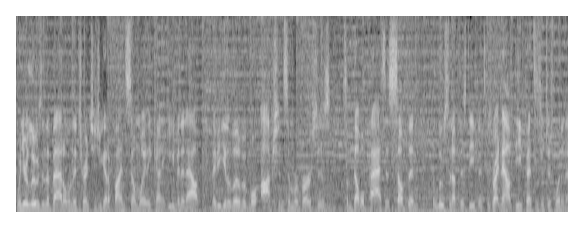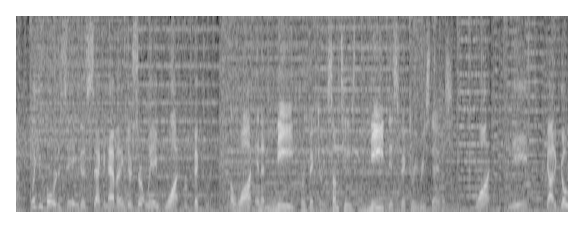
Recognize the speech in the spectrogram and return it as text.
when you're losing the battle in the trenches, you got to find some way to kind of even it out. Maybe get a little bit more options, some reverses, some double passes, something to loosen up this defense. Because right now, defenses are just winning out. Looking forward to seeing this second half. I think there's certainly a want for victory. A want and a need for victory. Some teams need this victory, Rece Davis. Want, need, Got to go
